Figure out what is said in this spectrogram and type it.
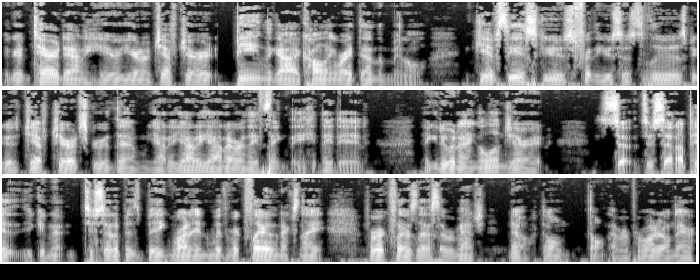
They're going to tear it down here. You're going to have Jeff Jarrett being the guy calling right down the middle gives the excuse for the Usos to lose because Jeff Jarrett screwed them, yada yada yada, or they think they they did. They can do an angle on Jarrett so to set up his you can to set up his big run in with Ric Flair the next night for Ric Flair's last ever match. No, don't don't ever promote it on there.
